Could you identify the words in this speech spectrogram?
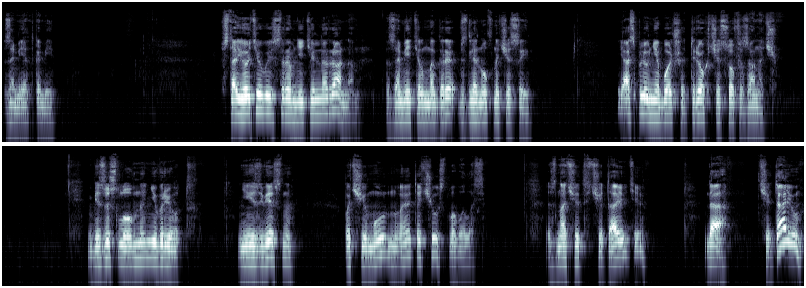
заметками. «Встаете вы сравнительно рано», – заметил Мегре, взглянув на часы. «Я сплю не больше трех часов за ночь» безусловно, не врет. Неизвестно почему, но это чувствовалось. Значит, читаете? Да, читаю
